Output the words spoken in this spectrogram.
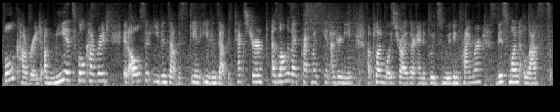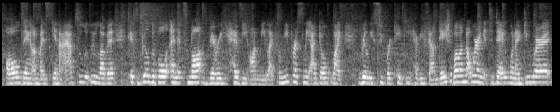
full coverage. On me, it's full coverage. It also evens out the skin, evens out the texture. As long as I prep my skin underneath, apply moisturizer and a good smoothing primer, this one lasts all day on my skin. I absolutely love it. It's buildable and it's not very heavy on me. Like for me personally, I don't like really super cakey heavy foundation. While I'm not wearing it today, when I do wear it,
